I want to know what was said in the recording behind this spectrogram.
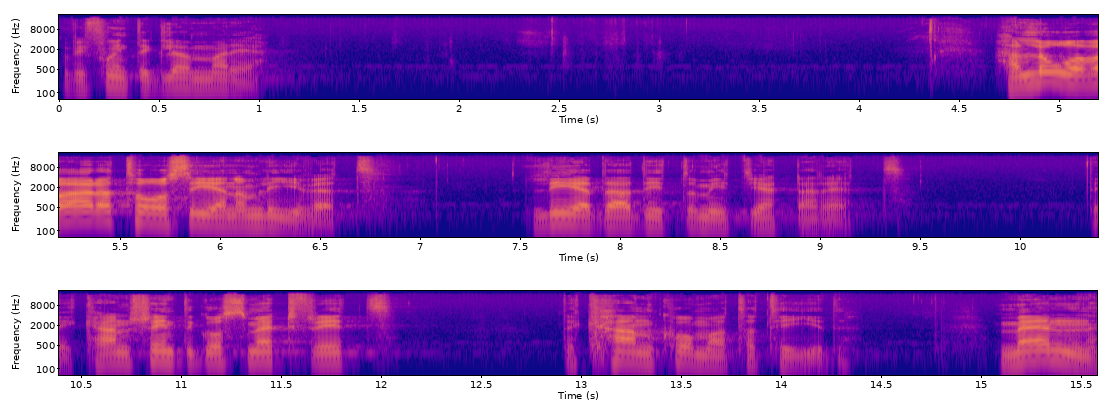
och vi får inte glömma det. Han lovar att ta oss igenom livet, leda ditt och mitt hjärta rätt. Det kanske inte går smärtfritt, det kan komma att ta tid. Men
